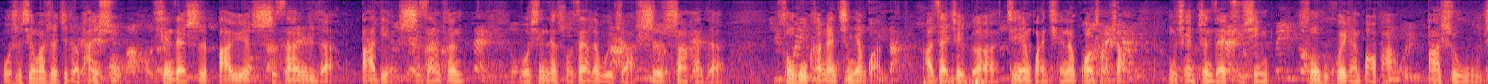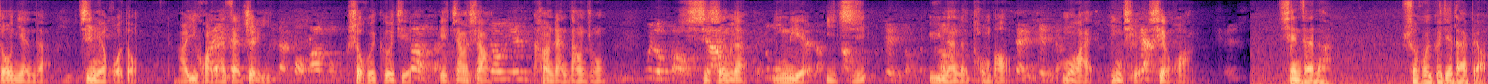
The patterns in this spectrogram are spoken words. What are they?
我是新华社记者潘旭，现在是八月十三日的八点十三分。我现在所在的位置啊是上海的淞沪抗战纪念馆，而在这个纪念馆前的广场上，目前正在举行淞沪会战爆发八十五周年的纪念活动。而一会儿呢，在这里，社会各界也将向抗战当中牺牲的英烈以及遇难的同胞默哀，并且献花。现在呢？社会各界代表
